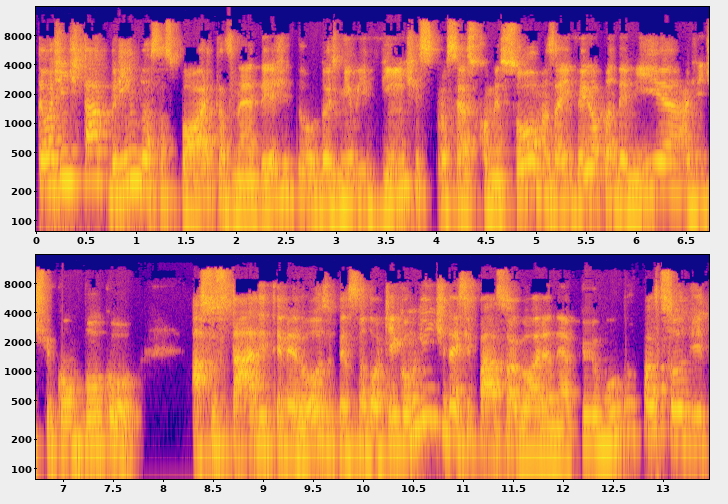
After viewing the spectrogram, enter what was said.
Então a gente está abrindo essas portas, né? Desde do 2020 esse processo começou, mas aí veio a pandemia, a gente ficou um pouco assustado e temeroso, pensando, ok, como que a gente dá esse passo agora, né? Porque o mundo passou de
